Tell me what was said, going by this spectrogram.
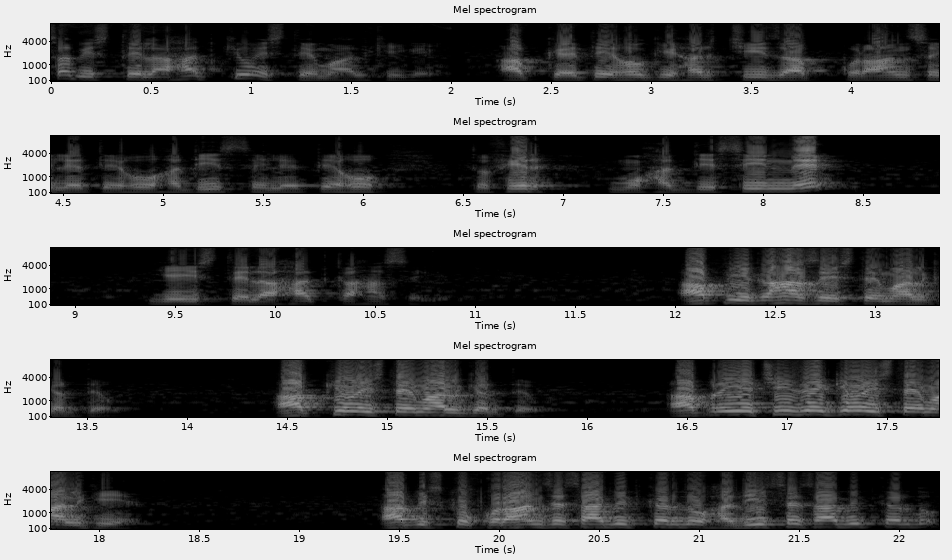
سب اصطلاحات کیوں استعمال کی گئی؟ آپ کہتے ہو کہ ہر چیز آپ قرآن سے لیتے ہو، حدیث سے لیتے ہو، تو پھر محدثین نے یہ اصطلاحات کہاں سے لی؟ آپ یہ کہاں سے استعمال کرتے ہو؟ آپ کیوں استعمال کرتے ہو؟ آپ نے یہ چیزیں کیوں استعمال کی ہیں؟ آپ اس کو قرآن سے ثابت کر دو، حدیث سے ثابت کر دو۔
